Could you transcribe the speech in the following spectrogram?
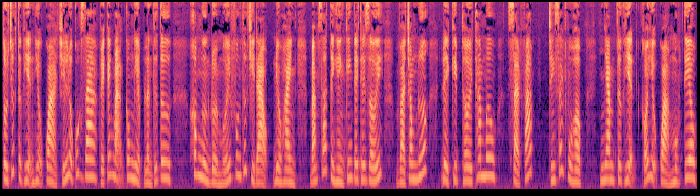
tổ chức thực hiện hiệu quả chiến lược quốc gia về cách mạng công nghiệp lần thứ tư, không ngừng đổi mới phương thức chỉ đạo, điều hành, bám sát tình hình kinh tế thế giới và trong nước để kịp thời tham mưu giải pháp, chính sách phù hợp nhằm thực hiện có hiệu quả mục tiêu,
